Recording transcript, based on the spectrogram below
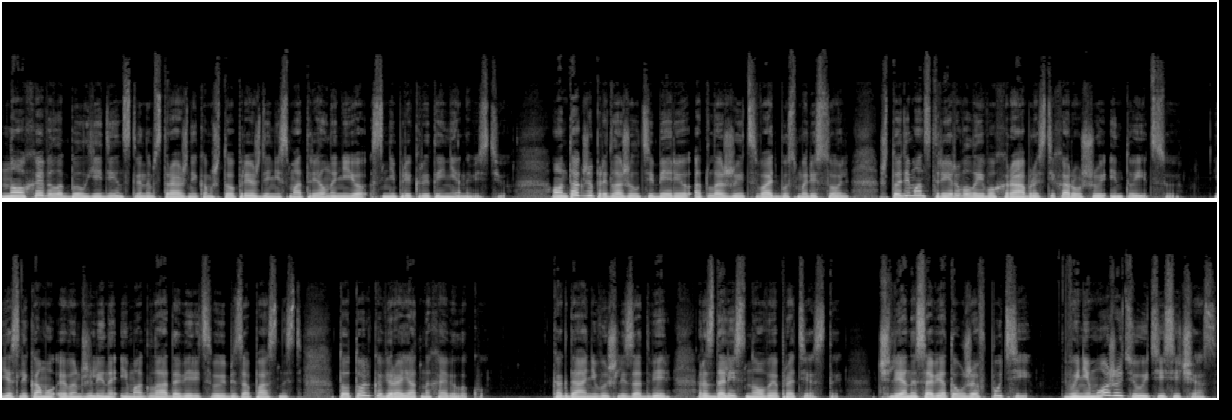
но Хевилок был единственным стражником, что прежде не смотрел на нее с неприкрытой ненавистью. Он также предложил Тиберию отложить свадьбу с Марисоль, что демонстрировало его храбрость и хорошую интуицию. Если кому Эванжелина и могла доверить свою безопасность, то только, вероятно, Хевилоку. Когда они вышли за дверь, раздались новые протесты. «Члены совета уже в пути. Вы не можете уйти сейчас.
